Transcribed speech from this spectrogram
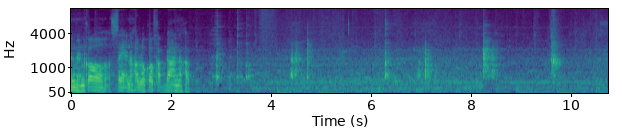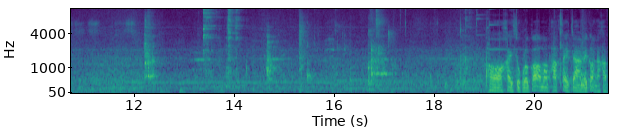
จากนั้นก็แซะนะครับแล้วก็กลับด้านนะครับ พอไข่สุกแล้วก็เอามาพักใส่จานไว้ก่อนนะครับ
